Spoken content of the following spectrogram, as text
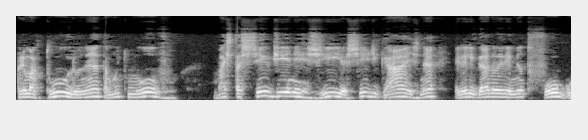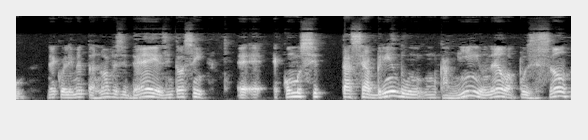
prematuro, né? Está muito novo, mas está cheio de energia, cheio de gás, né? Ele é ligado ao elemento fogo, né? Que é o elemento das novas ideias. Então, assim, é, é, é como se está se abrindo um, um caminho, né, uma posição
